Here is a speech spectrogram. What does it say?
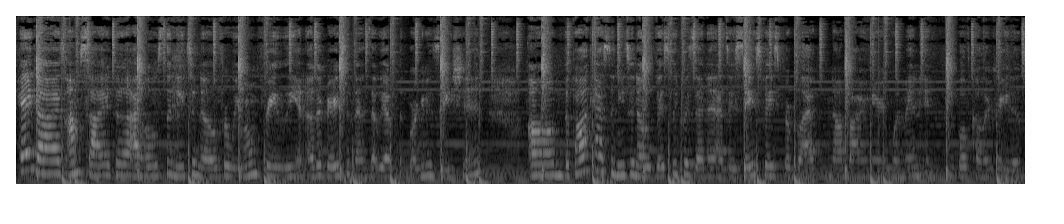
Hey guys, I'm Sayaka. I host the Need to Know for We Roam Freely and other various events that we have at the organization. Um, the podcast, The Need to Know, is basically presented as a safe space for Black, non binary women and people of color creatives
